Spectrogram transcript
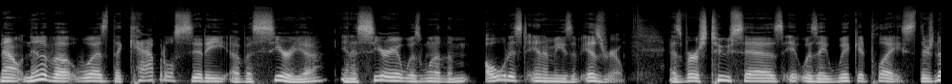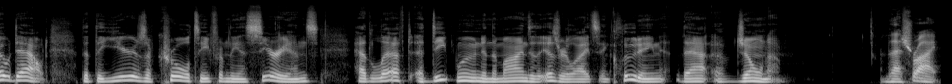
Now, Nineveh was the capital city of Assyria, and Assyria was one of the oldest enemies of Israel. As verse 2 says, it was a wicked place. There's no doubt that the years of cruelty from the Assyrians had left a deep wound in the minds of the Israelites, including that of Jonah. That's right.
